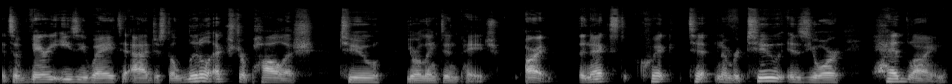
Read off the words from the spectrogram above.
It's a very easy way to add just a little extra polish to your LinkedIn page. All right, the next quick tip number two is your headline.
